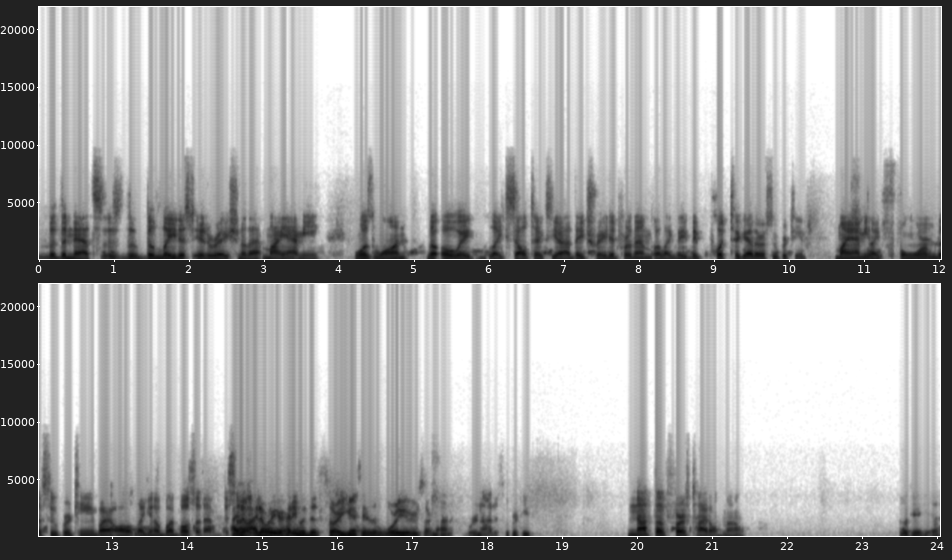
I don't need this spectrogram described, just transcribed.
the the Nets is the the latest iteration of that. Miami was one. The 08 like Celtics, yeah, they traded for them, but like they they put together a super team. Miami like formed a super team by all like you know by both of them I know, I know where you're heading with this. So are you gonna say the Warriors are not? We're not a super team. not the first title no Okay, yeah.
